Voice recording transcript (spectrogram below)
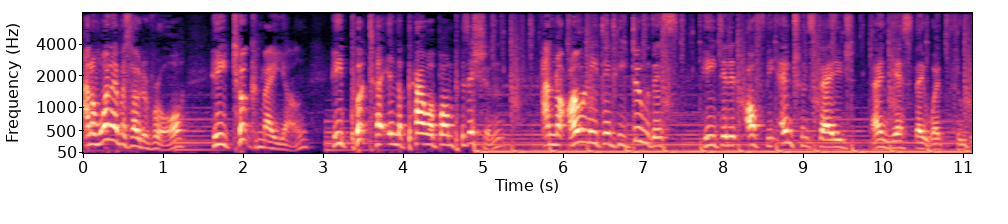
and on one episode of Raw, he took Mae Young, he put her in the powerbomb position, and not only did he do this, he did it off the entrance stage, and yes, they went through the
